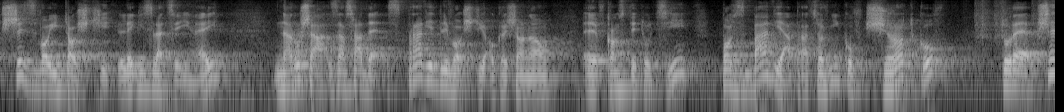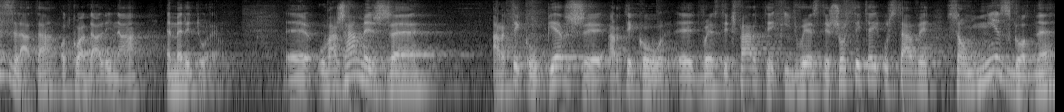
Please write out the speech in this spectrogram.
przyzwoitości legislacyjnej, narusza zasadę sprawiedliwości określoną e, w Konstytucji, pozbawia pracowników środków, które przez lata odkładali na emeryturę. E, Uważamy, że artykuł pierwszy, artykuł e, 24 i 26 tej ustawy są niezgodne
